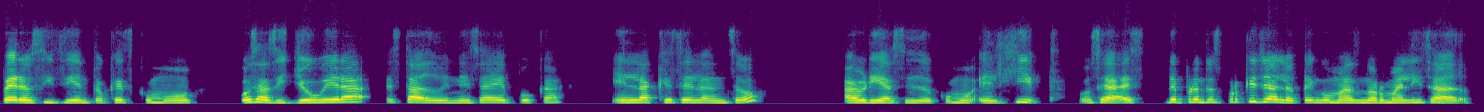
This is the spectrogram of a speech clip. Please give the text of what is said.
pero sí siento que es como, o sea, si yo hubiera estado en esa época en la que se lanzó, habría sido como el hit, o sea, es, de pronto es porque ya lo tengo más normalizado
